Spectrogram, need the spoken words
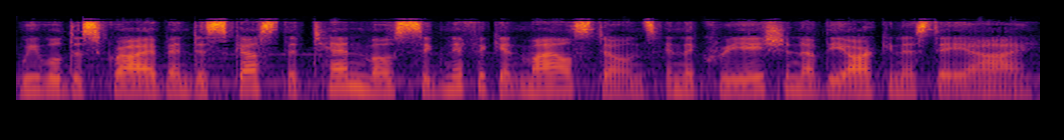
we will describe and discuss the 10 most significant milestones in the creation of the Arcanist AI.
